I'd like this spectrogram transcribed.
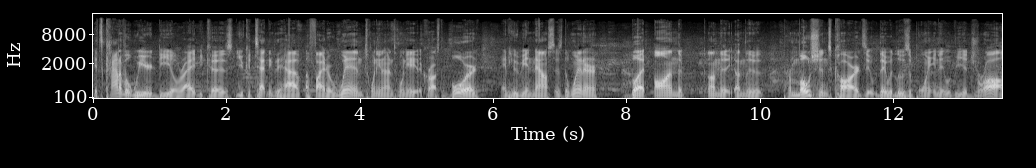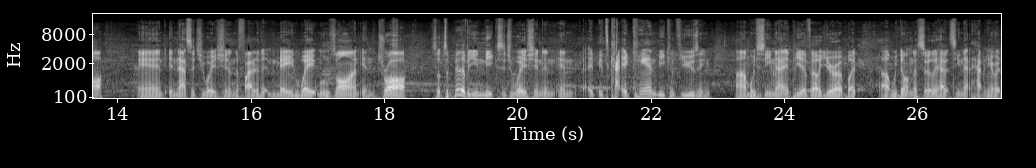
it's kind of a weird deal, right? Because you could technically have a fighter win 29 28 across the board, and he would be announced as the winner, but on the on the on the promotions cards, it, they would lose a point and it would be a draw. And in that situation, the fighter that made weight moves on in the draw. So it's a bit of a unique situation, and, and it, it's it can be confusing. Um, we've seen that in PFL Europe, but uh, we don't necessarily haven't seen that happen here. It,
